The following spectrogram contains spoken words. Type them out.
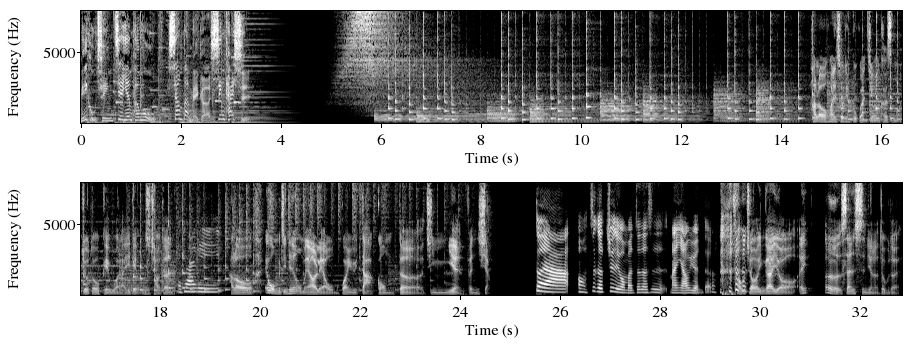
尼古清戒烟喷雾，相伴每个新开始。Hello，欢迎收听，不管今晚磕什么，就都给我来一点。我是乔登，我是艾莉。Hello，哎，我们今天我们要聊我们关于打工的经验分享。对啊，哦，这个距离我们真的是蛮遥远的，超久了，应该有哎二三十年了，对不对？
